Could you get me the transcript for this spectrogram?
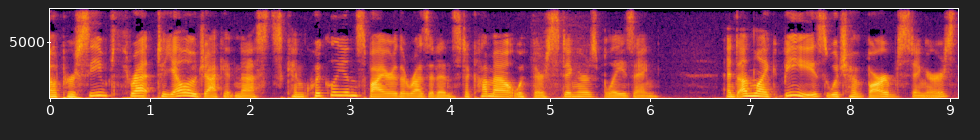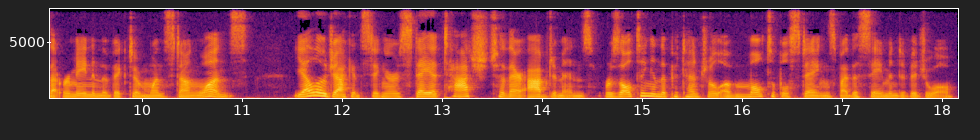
A perceived threat to yellow jacket nests can quickly inspire the residents to come out with their stingers blazing. And unlike bees, which have barbed stingers that remain in the victim when stung once, yellow jacket stingers stay attached to their abdomens, resulting in the potential of multiple stings by the same individual.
